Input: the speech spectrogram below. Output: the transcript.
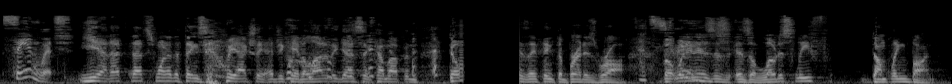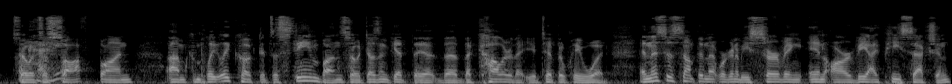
sandwich. Yeah, that, that's one of the things that we actually educate a lot of the guests that come up and don't because they think the bread is raw. That's but what it is, is is a lotus leaf dumpling bun. So it's a soft bun, um, completely cooked. It's a steam bun, so it doesn't get the, the, the color that you typically would. And this is something that we're going to be serving in our VIP section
